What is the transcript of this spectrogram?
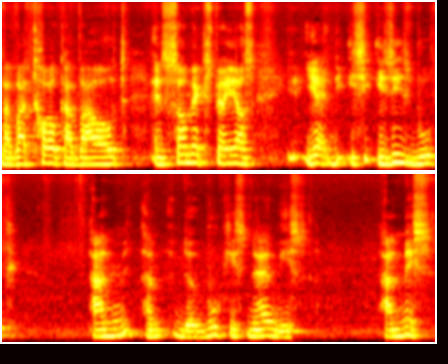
Baba talk about and some experience. Yeah, is, is this book? And um, the book, is name is a, mis-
